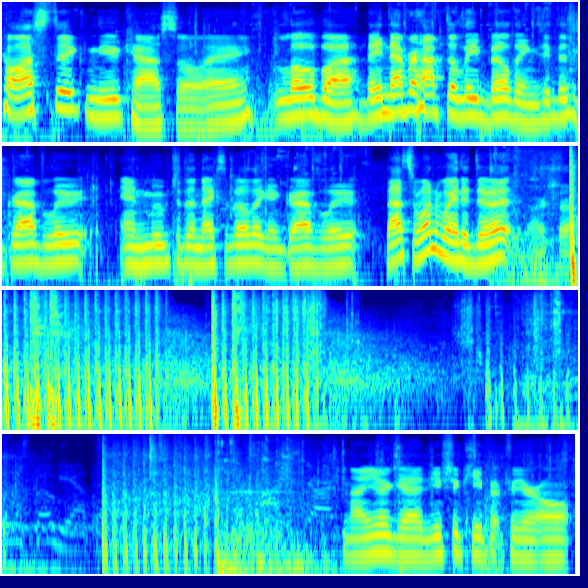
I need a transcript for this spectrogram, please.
Caustic Newcastle, eh? Loba. They never have to leave buildings. They just grab loot and move to the next building and grab loot. That's one way to do it. No, you're good. You should keep it for your ult.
